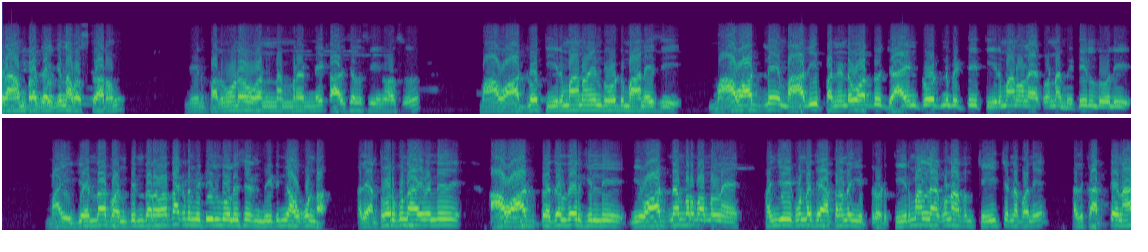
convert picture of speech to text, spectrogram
గ్రామ ప్రజలకి నమస్కారం. నేను పదమూడవ వార్డు నెంబర్ అండి కాల్చల శ్రీనివాసు. మా వార్డులో తీర్మానమైన రోడ్డు మానేసి మా వార్డునే మాది పన్నెండు వార్డు జాయింట్ రోడ్ని పెట్టి తీర్మానం లేకుండా మెటీరియల్ తోలి మా ఎజెండా పంపిన తర్వాత అక్కడ మెటీరియల్ తోలేసాడు మీటింగ్ అవ్వకుండా. అది ఎంతవరకు న్యాయమండి? ఆ వార్డు ప్రజల దగ్గరికి వెళ్ళి మీ వార్డు నెంబర్ మమ్మల్ని పని చేయకుండా చేస్తానని చెప్పాడు తీర్మానం లేకుండా అతను చేయించిన పని అది కరెక్టేనా?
